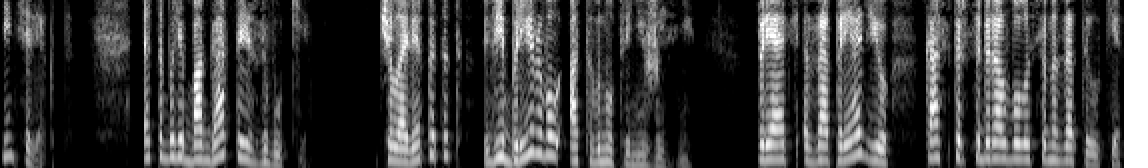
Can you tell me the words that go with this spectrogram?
интеллект. Это были богатые звуки. Человек этот вибрировал от внутренней жизни. Прядь за прядью Каспер собирал волосы на затылке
